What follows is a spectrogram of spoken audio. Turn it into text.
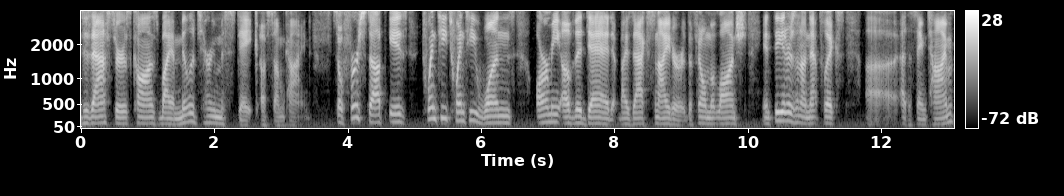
disasters caused by a military mistake of some kind. So, first up is 2021's Army of the Dead by Zack Snyder, the film that launched in theaters and on Netflix uh, at the same time.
